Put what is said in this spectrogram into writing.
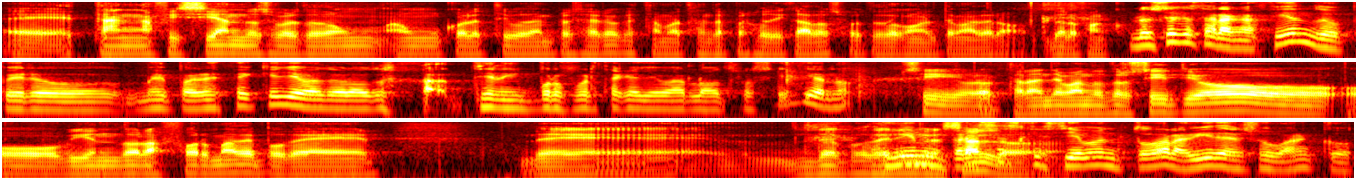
eh, están asfixiando sobre todo a un, colectivo de empresarios que están bastante perjudicados, sobre todo con el tema de, de los bancos. No sé qué estarán haciendo, pero me parece que llevándolo a otro, tienen por fuerza que llevarlo a otro sitio, ¿no? Sí, lo estarán llevando a otro sitio o, viendo la forma de poder de, de poder Hay empresas que llevan toda la vida en su banco,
